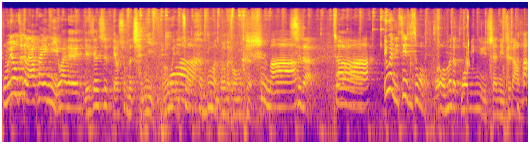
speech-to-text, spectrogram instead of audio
我们用这个来欢迎你以外呢，也就是表示我们的诚意，我们为你做了很多很多的功课。是吗？是的，真的吗呃因为你这次是我我们的国民女神，你知道吗？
